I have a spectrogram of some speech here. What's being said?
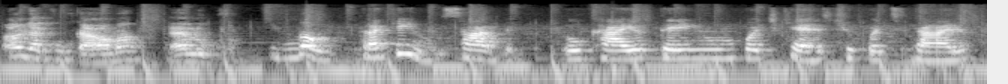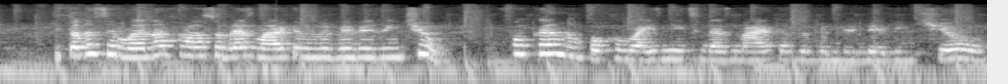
olha com calma, é lucro. Bom, para quem não sabe, o Caio tem um podcast, o Publicitário, que toda semana fala sobre as marcas do BBB 21. Focando um pouco mais nisso das marcas do BBB 21,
